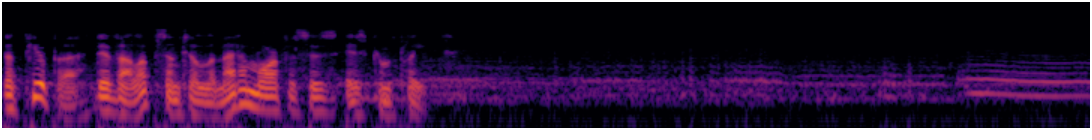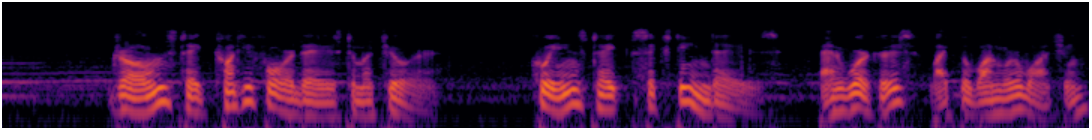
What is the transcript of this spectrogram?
The pupa develops until the metamorphosis is complete. Drones take 24 days to mature. Queens take 16 days, and workers, like the one we're watching,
